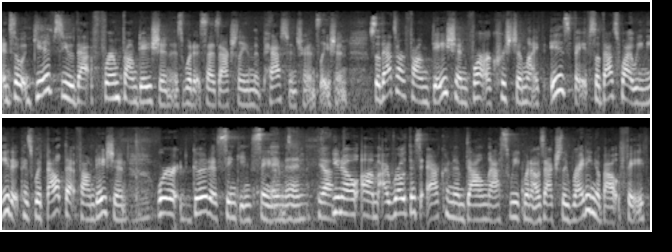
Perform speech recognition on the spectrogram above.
And so it gives you that firm foundation, is what it says actually in the Passion Translation. So that's our foundation for our Christian life is faith. So that's why we need it, because without that foundation, we're good as sinking sand. Amen. Yeah. You know, um, I wrote this acronym down last week when I was actually writing about faith,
